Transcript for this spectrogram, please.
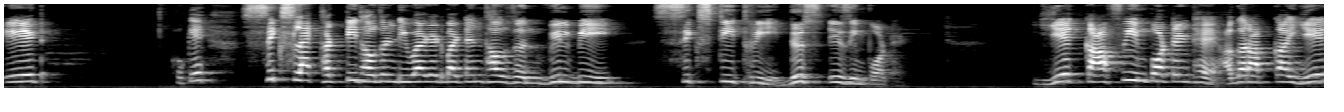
eight okay six lakh thirty thousand divided by ten thousand will be sixty three this is important ये काफ़ी इंपॉर्टेंट है। अगर आपका ये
